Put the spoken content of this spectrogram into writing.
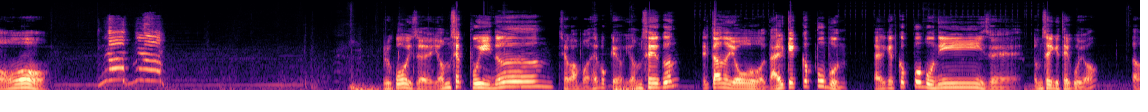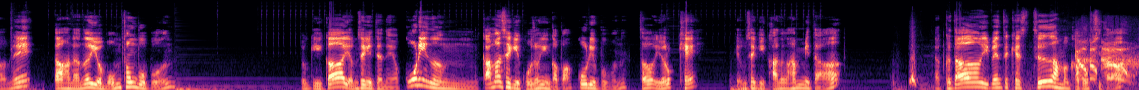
오. 그리고 이제 염색 부위는 제가 한번 해볼게요. 염색은 일단은 요 날개 끝부분, 날개 끝부분이 이제 염색이 되고요. 그 다음에 다음 하나는 요 몸통 부분. 여기가 염색이 되네요. 꼬리는 까만색이 고정인가봐. 꼬리 부분은. 그래서 이렇게 염색이 가능합니다. 자, 그 다음 이벤트 퀘스트 한번 가봅시다.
